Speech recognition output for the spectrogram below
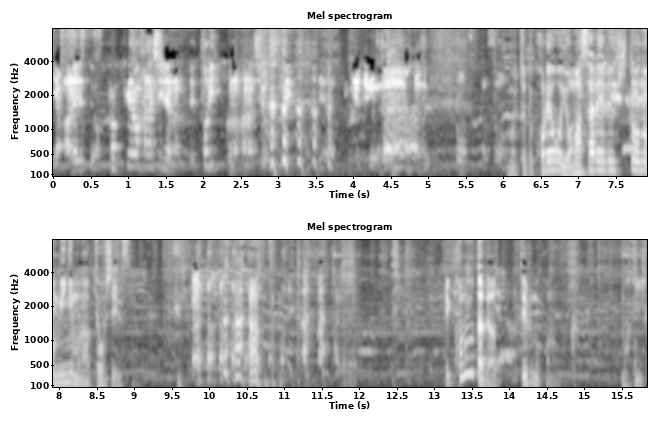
いや、あれですよ。こっちの話じゃなくて、トリックの話をすべきって。もうちょっとこれを読まされる人の身にもなってほしいです よえこの歌で合ってるのかな？まあいいや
